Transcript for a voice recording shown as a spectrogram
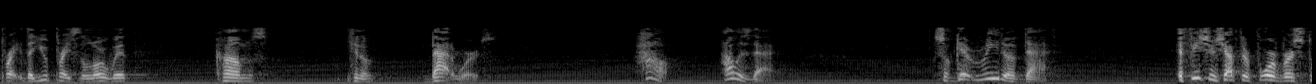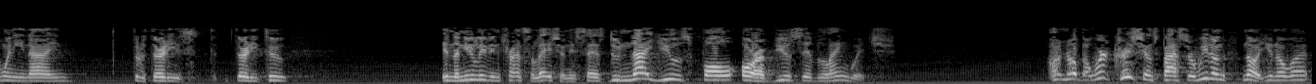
pra- that you praise the Lord with comes, you know, bad words. How? How is that? So get rid of that. Ephesians chapter 4, verse 29 through 30, 32, in the New Living Translation, it says, Do not use foul or abusive language. Oh, no, but we're Christians, Pastor. We don't. No, you know what?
